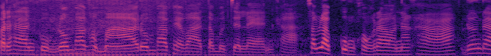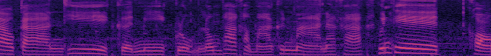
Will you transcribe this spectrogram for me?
ประธานกลุ่มร่มผ้าขม้าร่มผ้าแพรวาตำบลเจแลนค่ะสำหรับกลุ่มของเรานะคะ เรื่องราวการที่เกิดมีกลุ่มร่มผ้าขม้าขึ้นมานะคะ พื้นเพ ของ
